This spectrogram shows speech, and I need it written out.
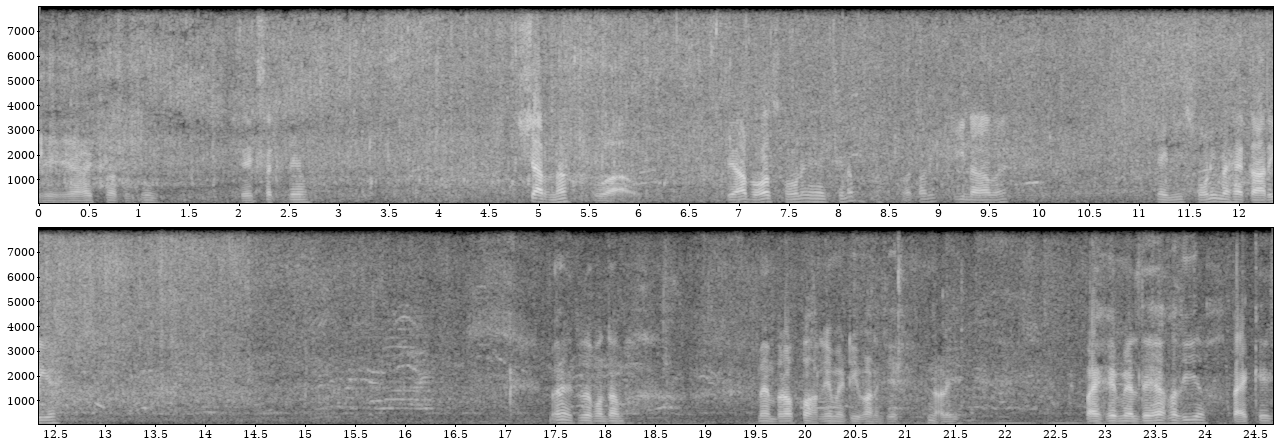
ਇਹ ਆ, ਇੱਥੋਂ ਤੁਸੀਂ ਦੇਖ ਸਕਦੇ ਹੋ। ਝਰਨਾ, ਵਾਓ। ਤੇ ਆ ਬਹੁਤ ਸੋਹਣੇ ਹੈ ਇੱਥੇ ਨਾ, ਪਤਾ ਨਹੀਂ ਕੀ ਨਾਮ ਹੈ। ਇੰਨੀ ਸੋਹਣੀ ਮਹਿਕ ਆ ਰਹੀ ਹੈ। ਮੈਂ ਇੱਥੇ ਦਾ ਬੰਦਾ ਮੈਂਬਰ ਆਫ ਪਾਰਲੀਮੈਂਟ ਹੀ ਬਣ ਜੇ, ਨਾਲੇ ਪੈਸੇ ਮਿਲਦੇ ਆ ਵਧੀਆ ਪੈਕੇਜ।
